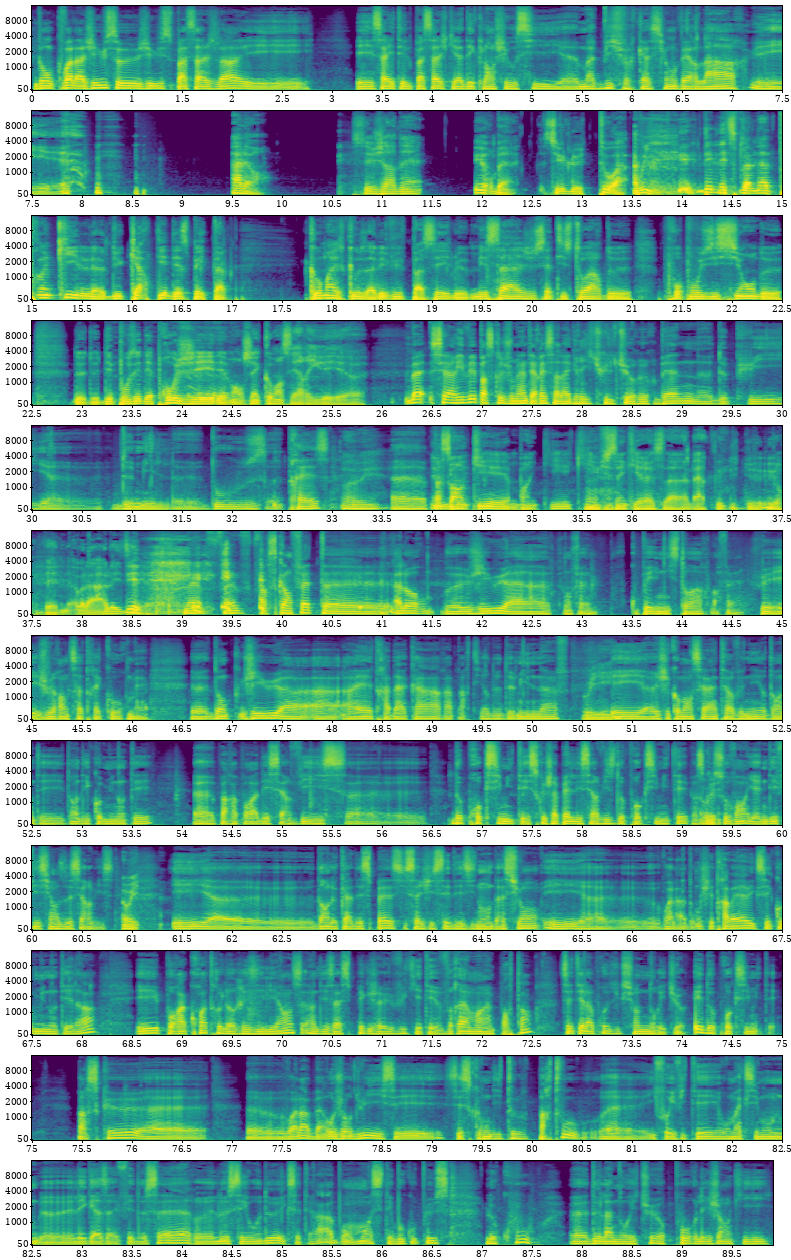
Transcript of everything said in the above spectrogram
Donc voilà, j'ai eu ce j'ai eu ce passage là et et ça a été le passage qui a déclenché aussi euh, ma bifurcation vers l'art et Alors, ce jardin urbain sur le toit oui, de l'esplanade tranquille du quartier des spectacles, comment est-ce que vous avez vu passer le message, cette histoire de proposition de, de, de déposer des projets, des machins, comment c'est arrivé euh? Ben, c'est arrivé parce que je m'intéresse à l'agriculture urbaine euh, depuis euh, 2012 13 Oui, oui. euh, Un que- banquier, un banquier qui s'intéresse à l'agriculture urbaine. Voilà, allez-y. Parce qu'en fait, euh, alors euh, j'ai eu à, enfin, couper une histoire. Enfin, je vais, je vais rendre ça très court, mais euh, donc j'ai eu à, à, à être à Dakar à partir de 2009 Oui. et euh, j'ai commencé à intervenir dans des dans des communautés. Euh, par rapport à des services euh, de proximité, ce que j'appelle les services de proximité, parce Oui. que souvent il y a une déficience de services. Oui. Et euh, dans le cas d'espèces, il s'agissait des inondations. Et euh, voilà, donc j'ai travaillé avec ces communautés-là. Et pour accroître leur résilience, un des aspects que j'avais vu qui était vraiment important, c'était la production de nourriture et de proximité. Parce que, euh, voilà, ben aujourd'hui, c'est ce qu'on dit tout, partout. Euh, il faut éviter au maximum euh, les gaz à effet de serre, le CO2, etc. Bon, moi, c'était beaucoup plus le coût de la nourriture pour les gens qui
